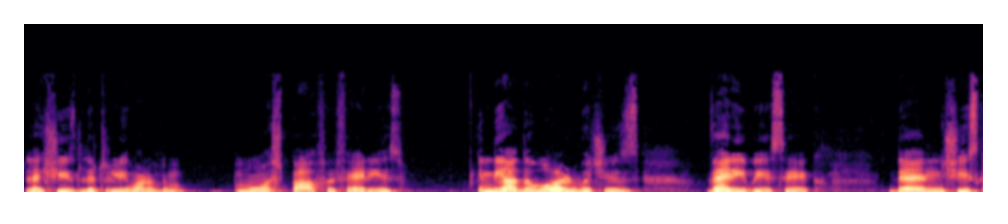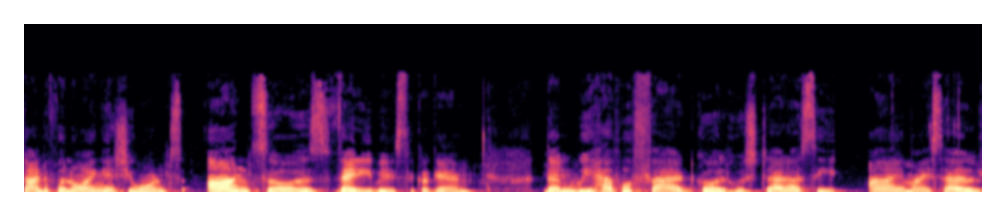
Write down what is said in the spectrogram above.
Like she's literally one of the most powerful fairies in the other world, which is very basic then she's kind of annoying and she wants answers, very basic again. Then we have a fat girl who's Stella. See, I myself,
